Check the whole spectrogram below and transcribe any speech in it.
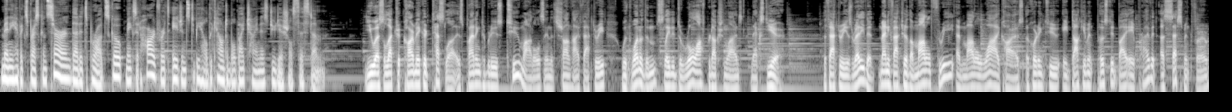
Many have expressed concern that its broad scope makes it hard for its agents to be held accountable by China's judicial system. U.S. electric car maker Tesla is planning to produce two models in its Shanghai factory, with one of them slated to roll off production lines next year. The factory is ready to manufacture the Model 3 and Model Y cars, according to a document posted by a private assessment firm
